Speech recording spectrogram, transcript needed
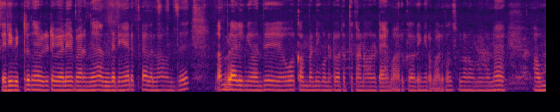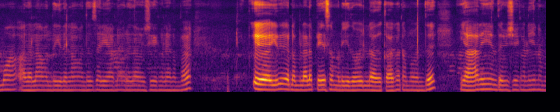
சரி விட்டுருங்க விட்டுட்டு வேலையை பாருங்கள் அந்த நேரத்தில் அதெல்லாம் வந்து நம்மள நீங்கள் வந்து ஓவர் கம் பண்ணி கொண்டுட்டு வர்றதுக்கான ஒரு டைமாக இருக்குது அப்படிங்கிற மாதிரி தான் சொல்லணும் அப்படின்னோடனே அம்மா அதெல்லாம் வந்து இதெல்லாம் வந்து சரியான ஒரு இதாக விஷயங்களை நம்ம இது நம்மளால பேச முடியுதோ இல்லை அதுக்காக நம்ம வந்து யாரையும் எந்த விஷயங்களையும் நம்ம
